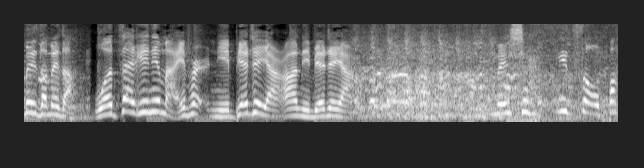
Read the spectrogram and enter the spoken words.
妹子妹子，我再给你买一份，你别这样啊，你别这样。没事，你走吧，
